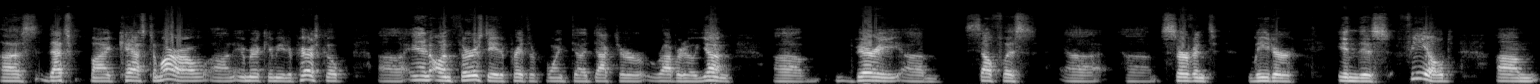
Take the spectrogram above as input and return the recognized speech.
that's my cast tomorrow on American Media Periscope uh, and on Thursday, the Prather Point, uh, Dr. Robert O. Young, uh, very um, selfless uh, um, servant leader in this field. Um,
